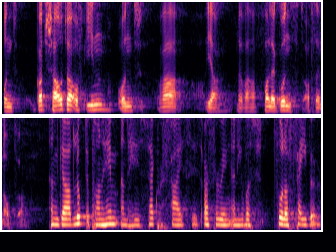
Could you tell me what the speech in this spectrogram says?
Und Gott schaute auf ihn und war, ja, oder war voller Gunst auf sein Opfer. And God looked upon him and his sacrifice, his offering, and he was full of favor.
